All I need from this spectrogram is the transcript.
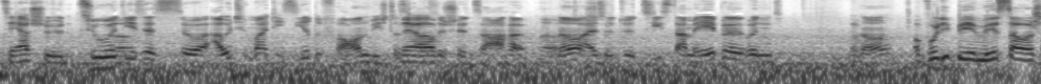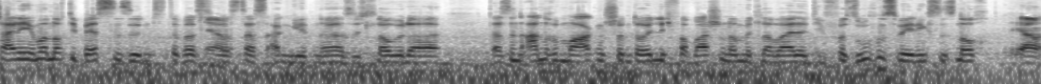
sehr schön. zu ja. dieses so automatisierte Fahren, wie ich das Ja. immer so schön sage. Ja, ne? Also du ziehst am Hebel und ne? Obwohl die BMWs da wahrscheinlich immer noch die besten sind, was, Ja. was das angeht. Ne? Also ich glaube, da, da sind andere Marken schon deutlich verwaschener mittlerweile. Die versuchen es wenigstens noch ja.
